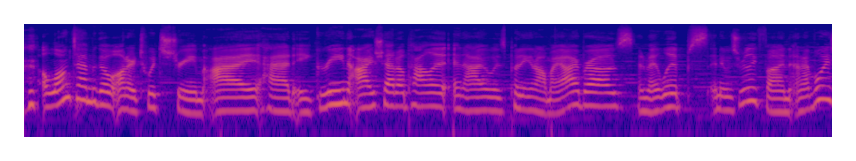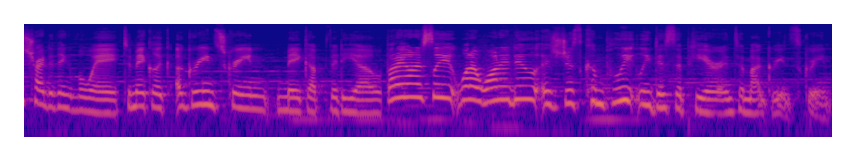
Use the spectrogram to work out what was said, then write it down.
a long time ago on our Twitch stream, I had a green eyeshadow palette and I was putting it on my eyebrows and my lips and it was really fun and I've always tried to think of a way to make like a green screen makeup video. But I honestly, what I want to do is just completely disappear into my green screen.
